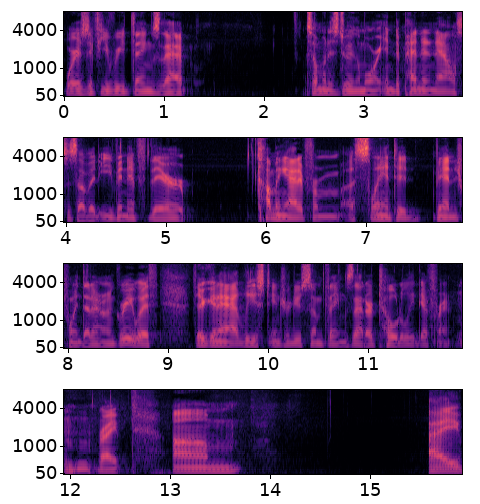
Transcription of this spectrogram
Whereas if you read things that someone is doing a more independent analysis of it, even if they're coming at it from a slanted vantage point that I don't agree with, they're going to at least introduce some things that are totally different, mm-hmm. right? Um, I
